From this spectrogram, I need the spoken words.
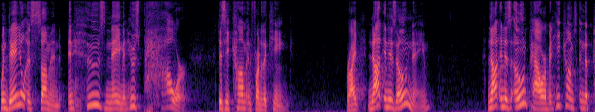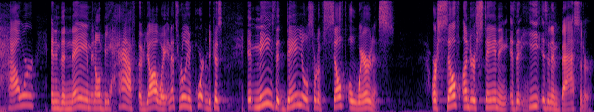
When Daniel is summoned, in whose name, in whose power does he come in front of the king? Right? Not in his own name, not in his own power, but he comes in the power and in the name and on behalf of Yahweh. And that's really important because it means that Daniel's sort of self awareness or self understanding is that he is an ambassador.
